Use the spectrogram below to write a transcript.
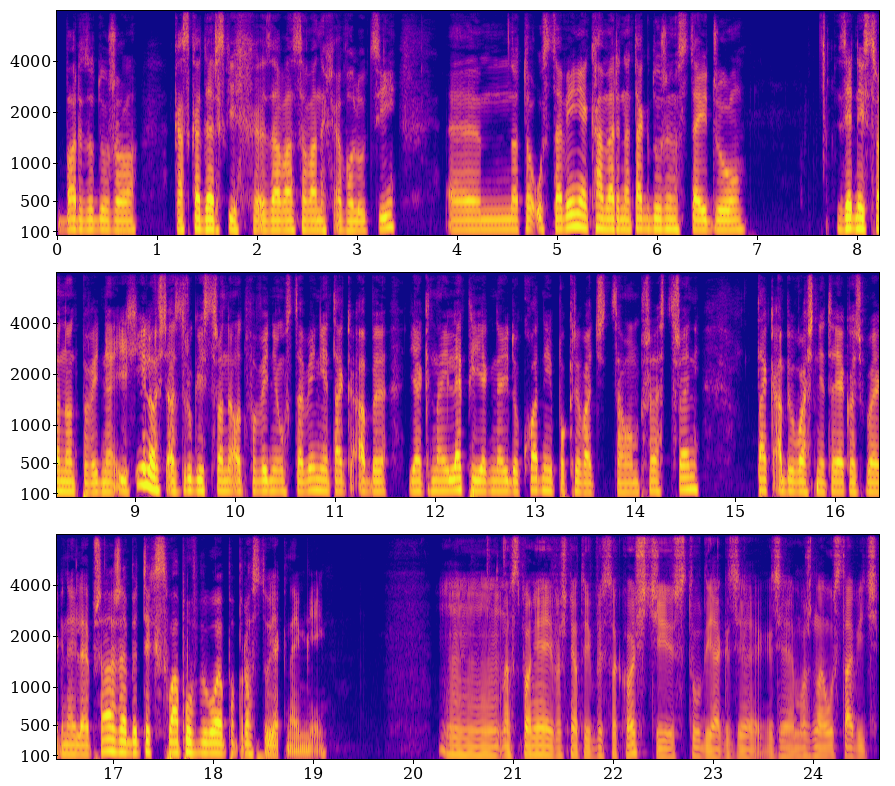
bardzo dużo kaskaderskich, zaawansowanych ewolucji. no to ustawienie kamer na tak dużym stage'u z jednej strony odpowiednia ich ilość, a z drugiej strony odpowiednie ustawienie, tak aby jak najlepiej, jak najdokładniej pokrywać całą przestrzeń, tak aby właśnie ta jakość była jak najlepsza, żeby tych słapów było po prostu jak najmniej. Mm, no wspomniałeś właśnie o tej wysokości studia, gdzie, gdzie można ustawić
